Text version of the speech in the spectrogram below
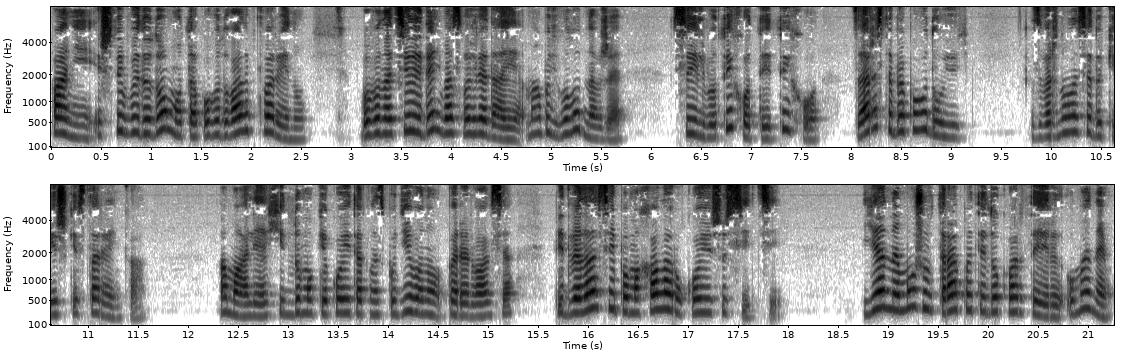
Пані, ішли б ви додому та погодували б тварину, бо вона цілий день вас виглядає, мабуть, голодна вже. Сильво, тихо ти, тихо. Зараз тебе погодують. Звернулася до кішки старенька. Амалія, хід думок якої так несподівано перервався, підвелася і помахала рукою сусідці. Я не можу втрапити до квартири. У мене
